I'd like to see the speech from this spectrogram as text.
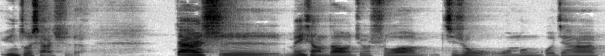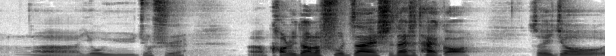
运作下去的。但是没想到，就是说，其实我们国家呃，由于就是呃考虑到了负债实在是太高，所以就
